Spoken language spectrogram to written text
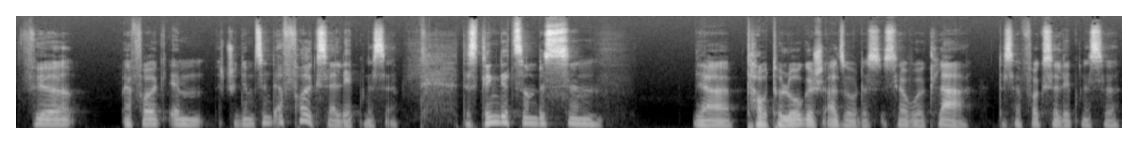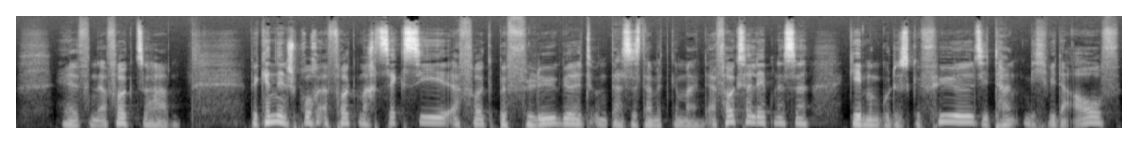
für Erfolg im Studium, sind Erfolgserlebnisse. Das klingt jetzt so ein bisschen ja tautologisch, also das ist ja wohl klar, dass Erfolgserlebnisse helfen, Erfolg zu haben. Wir kennen den Spruch, Erfolg macht sexy, Erfolg beflügelt und das ist damit gemeint. Erfolgserlebnisse geben ein gutes Gefühl, sie tanken dich wieder auf,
